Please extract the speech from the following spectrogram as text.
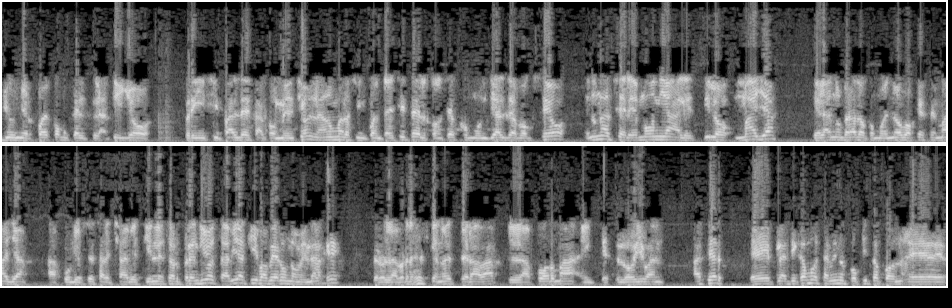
Junior. Fue como que el platillo principal de esta convención, la número 57 del Consejo Mundial de Boxeo, en una ceremonia al estilo maya, que le ha nombrado como el nuevo jefe maya a Julio César Chávez, quien le sorprendió, sabía que iba a haber un homenaje, pero la verdad es que no esperaba la forma en que se lo iban a hacer. Eh, platicamos también un poquito con eh,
